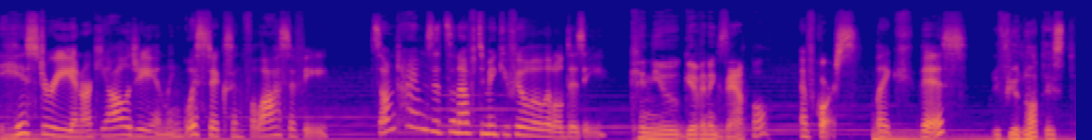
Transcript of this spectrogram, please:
history and archaeology and linguistics and philosophy. Sometimes it's enough to make you feel a little dizzy. Can you give an example? Of course. Like this. If you noticed,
